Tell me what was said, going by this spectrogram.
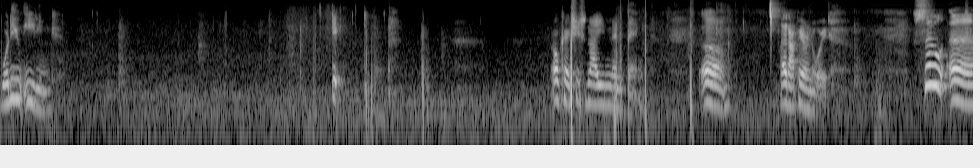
what are you eating? Okay, she's not eating anything. Um, I got paranoid. So, uh,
